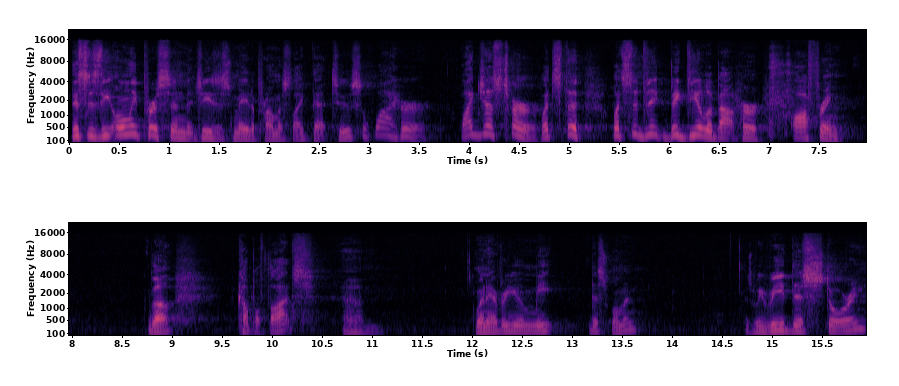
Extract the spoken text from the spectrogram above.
This is the only person that Jesus made a promise like that to, so why her? Why just her? What's the, what's the big deal about her offering? Well, a couple thoughts. Um, whenever you meet this woman, as we read this story,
